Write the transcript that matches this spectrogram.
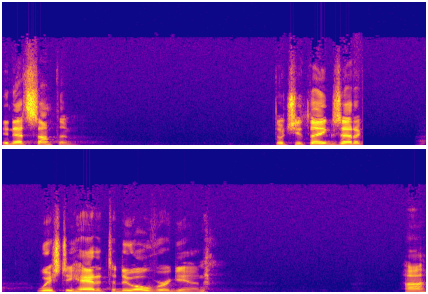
Isn't that something? Don't you think Zedekiah wished he had it to do over again? Huh?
